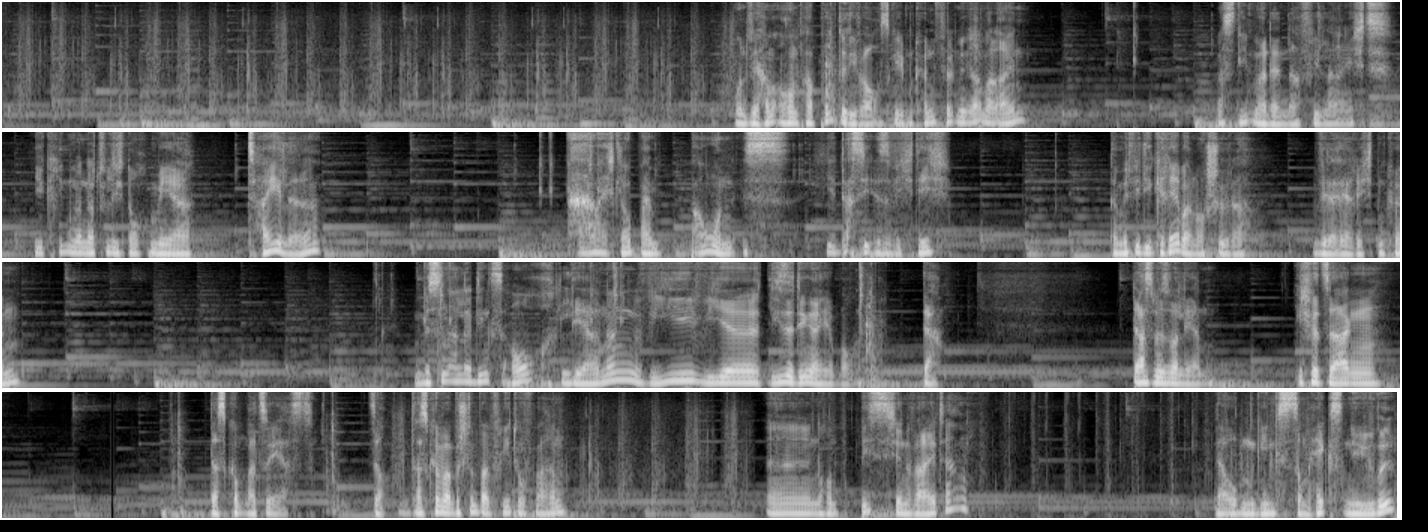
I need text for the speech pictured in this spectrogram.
Und wir haben auch ein paar Punkte, die wir ausgeben können. Fällt mir gerade mal ein. Was lieben wir denn da vielleicht? Hier kriegen wir natürlich noch mehr Teile. Aber ich glaube, beim Bauen ist hier, das hier ist wichtig. Damit wir die Gräber noch schöner wieder herrichten können. Wir müssen allerdings auch lernen, wie wir diese Dinger hier bauen. Da. Das müssen wir lernen. Ich würde sagen, das kommt mal zuerst. So, das können wir bestimmt beim Friedhof machen. Äh, noch ein bisschen weiter. Da oben ging es zum Hexenhügel.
